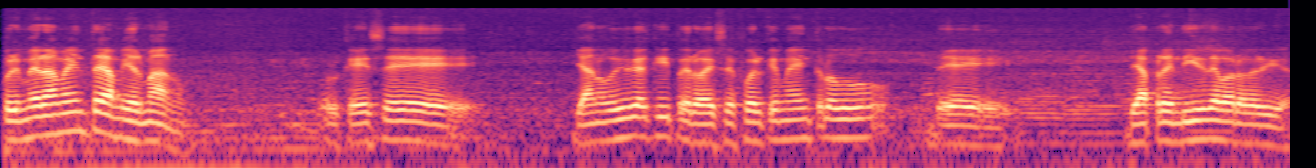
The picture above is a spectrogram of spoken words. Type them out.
Primeramente a mi hermano, porque ese ya no vive aquí, pero ese fue el que me introdujo de de aprender de barbería.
